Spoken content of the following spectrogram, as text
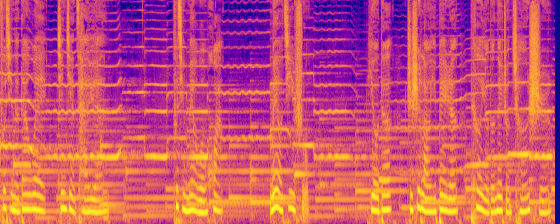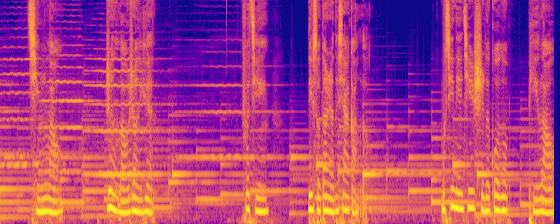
父亲的单位精简裁员。父亲没有文化，没有技术，有的只是老一辈人特有的那种诚实、勤劳、任劳任怨。父亲理所当然的下岗了。母亲年轻时的过路疲劳。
